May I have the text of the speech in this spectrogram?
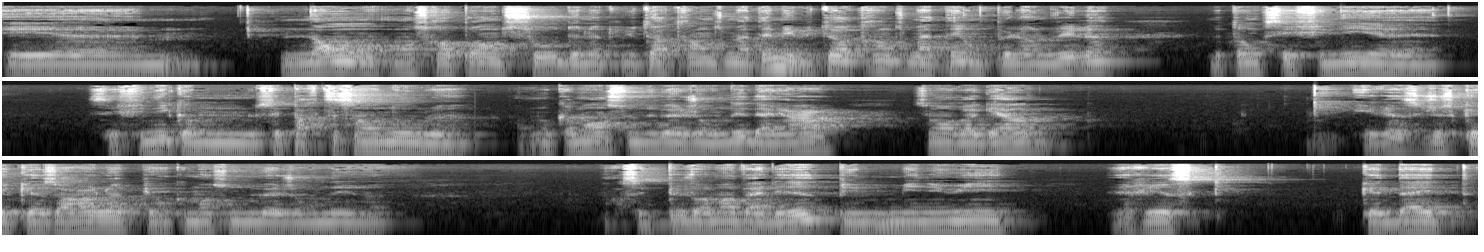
Et euh, non, on sera pas en dessous de notre 8h30 du matin, mais 8h30 du matin, on peut l'enlever là. Mettons que c'est fini, euh, c'est fini comme c'est parti sans nous là. On commence une nouvelle journée d'ailleurs. Si on regarde, il reste juste quelques heures là, puis on commence une nouvelle journée là. C'est plus vraiment valide, puis minuit risque que d'être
